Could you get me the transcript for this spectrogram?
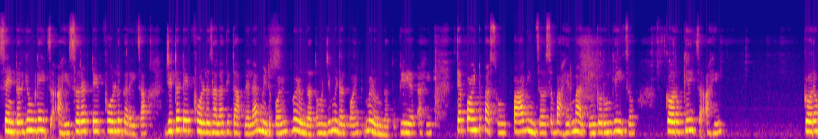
सेंटर घेऊन घ्यायचं आहे. सरळ टेप फोल्ड करायचा. जिथं टेप फोल्ड झाला तिथं आपल्याला मिड पॉईंट मिळून जातो. म्हणजे मिडल पॉईंट मिळून जातो. क्लिअर आहे? त्या पॉईंटपासून पाव इंच असं बाहेर मार्किंग करून घ्यायचं. कर्व घ्यायचा आहे. कर्व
